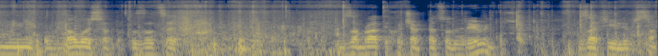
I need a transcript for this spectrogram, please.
мені вдалося б за це забрати хоча б 500 гривень за Філіпса,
